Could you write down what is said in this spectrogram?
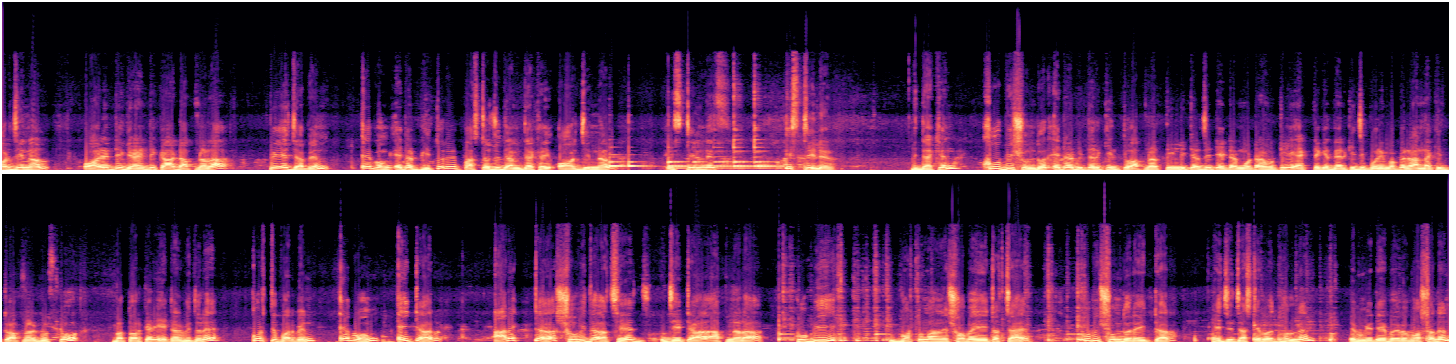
অরিজিনাল ওয়ারেন্টি গ্যারান্টি কার্ড আপনারা পেয়ে যাবেন এবং এটার ভিতরের পাশটা যদি আমি দেখাই অরিজিনাল স্টিলনেস স্টিলের দেখেন খুবই সুন্দর। এটার ভিতরে কিন্তু আপনার তিন লিটার যেটা, এটা মোটামুটি এক থেকে দেড় কেজি পরিমাপের রান্না কিন্তু আপনার গোস্ত বা তরকারি এটার ভিতরে করতে পারবেন এবং এইটার আরেকটা সুবিধা আছে যেটা আপনারা খুবই বর্তমানে সবাই এটা চায়। খুবই সুন্দর এইটার। এই যে জাস্ট এভাবে ধরলেন এবং এটা এভাবে বসালেন।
